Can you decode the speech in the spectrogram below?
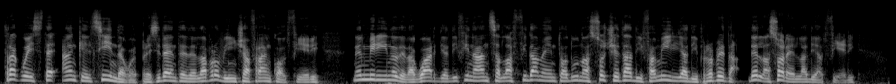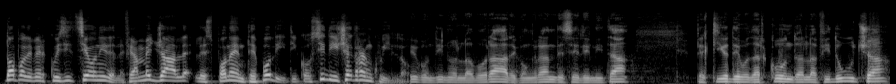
Tra queste anche il sindaco e presidente della provincia Franco Alfieri. Nel mirino della Guardia di Finanza l'affidamento ad una società di famiglia di proprietà della sorella di Alfieri. Dopo le perquisizioni delle fiamme gialle, l'esponente politico si dice tranquillo. Io continuo a lavorare con grande serenità perché io devo dar conto alla fiducia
